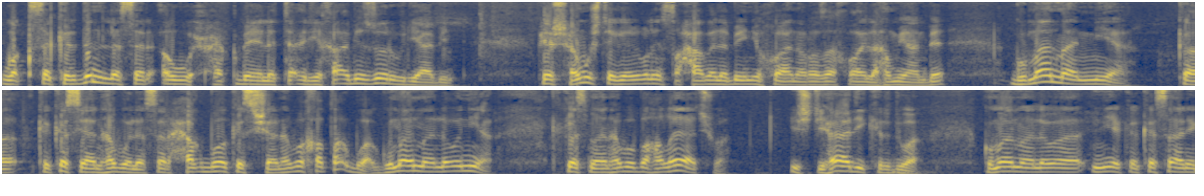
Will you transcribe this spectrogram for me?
وقسكردن لسر او حقبه للتاريخ ابي زور وديابين پیش هموش تگری ولین صحابه لبین خوان رضا خوای لهمیان به گمان من نیا که کسی ان هبو لسر حق بو کسی شان هبو خطا بو. گمان من لو نیا که کس من هبو بهالات شو اجتهادی کردوا گمان من لو نیا که کسانی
